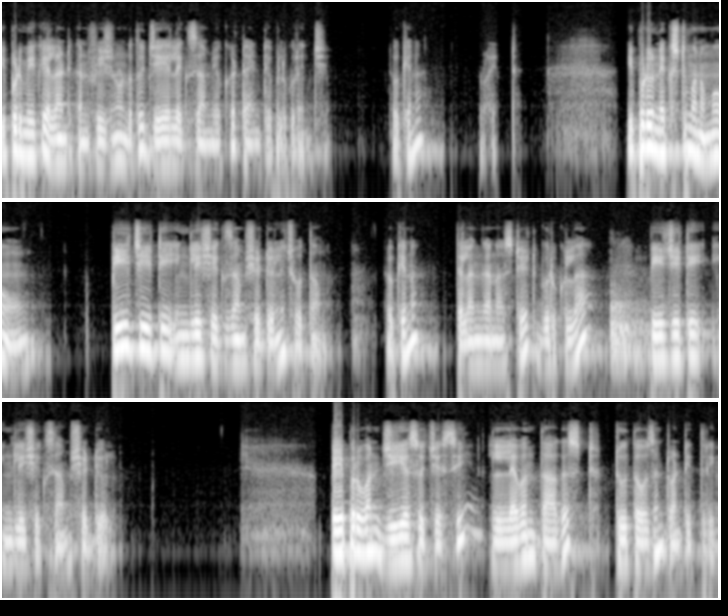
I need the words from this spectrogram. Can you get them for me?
ఇప్పుడు మీకు ఎలాంటి కన్ఫ్యూజన్ ఉండదు. జేఎల్ ఎగ్జామ్ యొక్క టైం టేబుల్ గురించి. ఓకేనా? రైట్ ఇప్పుడు నెక్స్ట్ మనము పీజీటీ ఇంగ్లీష్ ఎగ్జామ్ షెడ్యూల్ని చూద్దాం. ఓకేనా? Telangana state Gurukula PGT English exam schedule. Paper one GS వచ్చేసి eleventh August two thousand twenty three.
